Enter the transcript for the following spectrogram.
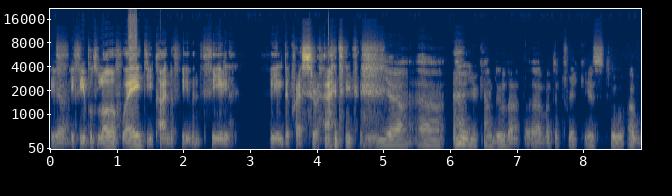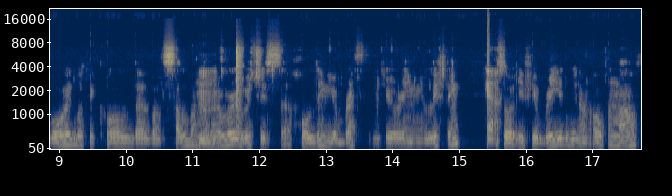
if, Yeah. if you put a lot of weight, you kind of even feel feel the pressure. I think. Yeah, uh, you can do that, uh, but the trick is to avoid what we call the Valsalva Mhm. maneuver, which is uh, holding your breath during lifting. Yeah. So if you breathe with an open mouth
